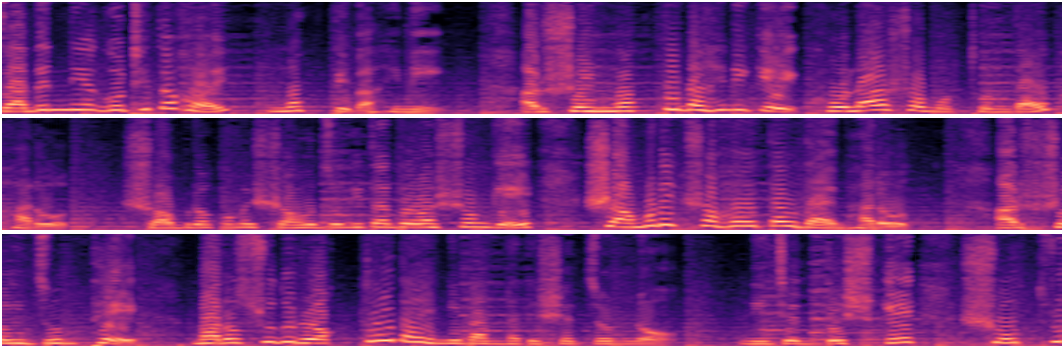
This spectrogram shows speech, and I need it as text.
যাদের নিয়ে গঠিত হয় মুক্তি বাহিনী, আর সেই মুক্তি বাহিনীকে খোলা সমর্থন দেয় ভারত। সব রকমের সহযোগিতা দেওয়ার সঙ্গে সামরিক সহায়তাও দেয় ভারত। আর সেই যুদ্ধে ভারত শুধু রক্তই দেয়নি বাংলাদেশের জন্য। নিজের দেশকে শত্রু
